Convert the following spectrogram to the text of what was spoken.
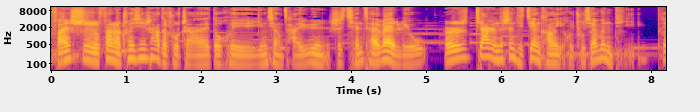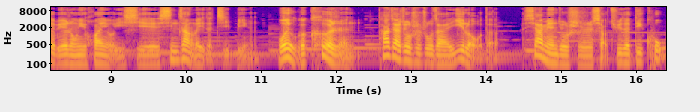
凡是犯了穿心煞的住宅，都会影响财运，使钱财外流，而家人的身体健康也会出现问题，特别容易患有一些心脏类的疾病。我有个客人，他家就是住在一楼的，下面就是小区的地库。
